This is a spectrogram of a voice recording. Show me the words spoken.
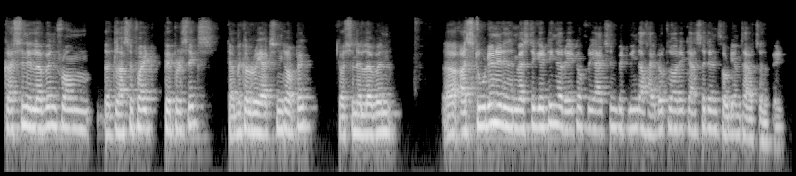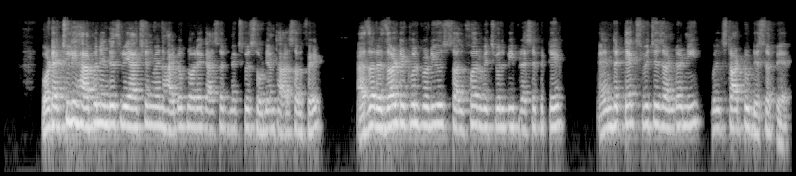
question 11 from the classified paper 6, chemical reaction topic. Question 11. Uh, a student is investigating a rate of reaction between the hydrochloric acid and sodium thiosulfate. What actually happened in this reaction when hydrochloric acid mixed with sodium thiosulfate? As a result, it will produce sulfur, which will be precipitate, and the text which is underneath will start to disappear.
